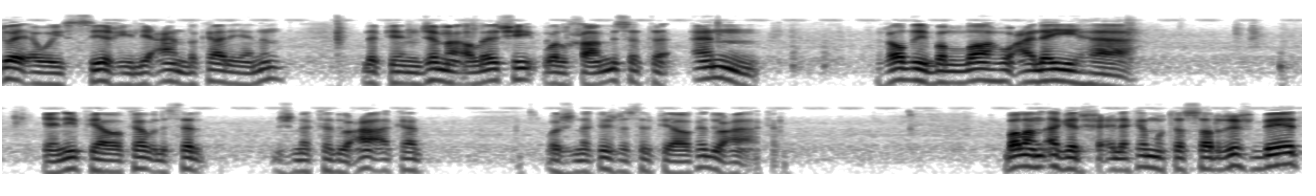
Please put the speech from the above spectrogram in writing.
دوای ئەوەی سێغی لیعان بەکارێنن لە پێنجەمە ئەڵێشی والخامسة أن غضب الله عليها. يعني پیاوەکە لەسەر ژنەکە دوعاءەکات وژنەکەش لەسەر پیاوەکە دوعاءەکات بەڵام ئەگەر فعلەکە متصرف بيت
